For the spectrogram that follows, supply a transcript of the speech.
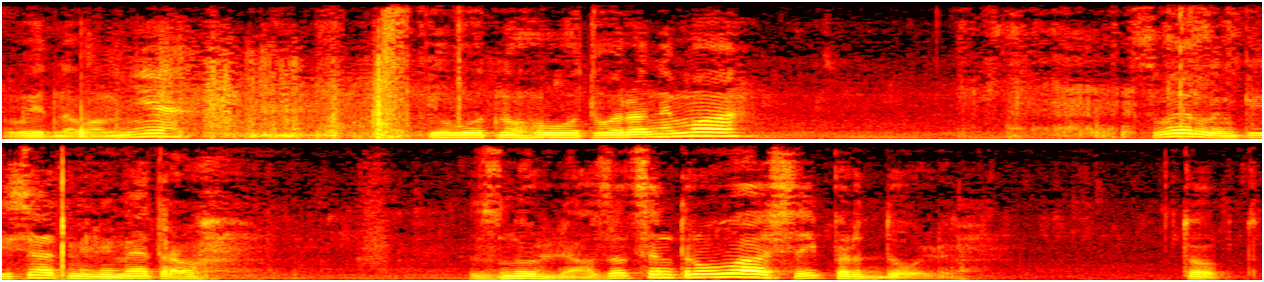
видно вам ні. Пілотного отвора нема. Сверлим 50 мм з нуля. Зацентрувався і пердолю. Тобто,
